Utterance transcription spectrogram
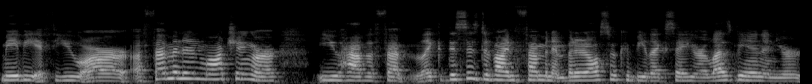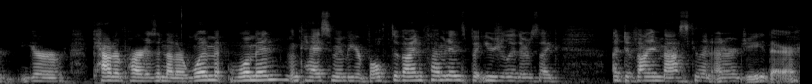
maybe if you are a feminine watching or you have a fem like this is divine feminine, but it also could be like say you're a lesbian and your your counterpart is another woman woman. Okay, so maybe you're both divine feminines, but usually there's like a divine masculine energy there.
